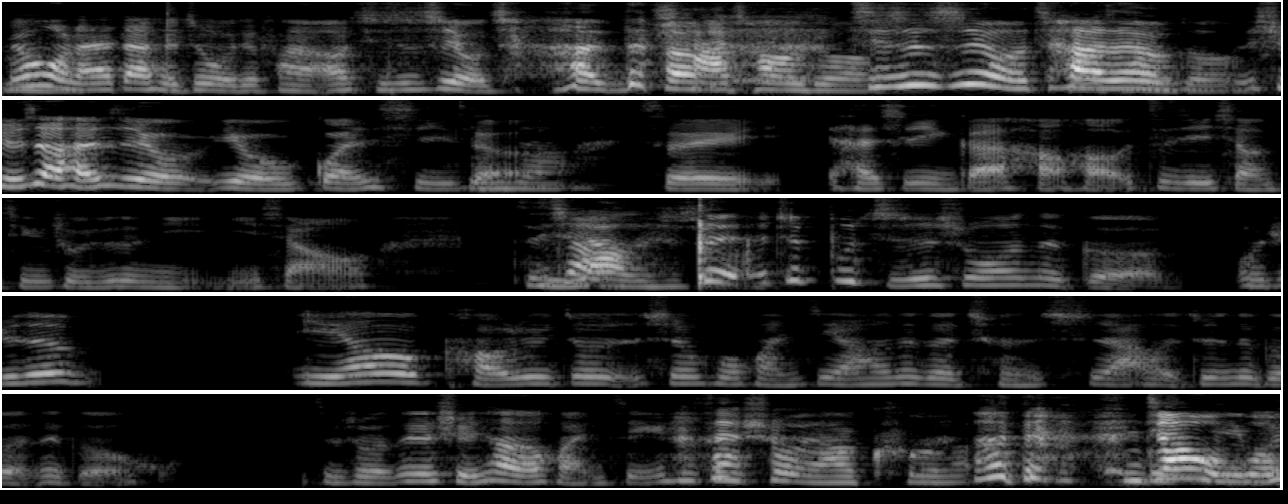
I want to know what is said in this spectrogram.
然后我嗯来大学之后，我就发现哦，其实是有差的，差超多其实是有差的，多学校还是有有关系真的所以还是应该好好自己想清楚，就是你你想要自己你想要的是什么对，这不只是说那个，我觉得也要考虑就是生活环境啊，然后那个城市啊，或者就是那个那个怎么说那个学校的环境。再说我要哭了。啊，对，你知道我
